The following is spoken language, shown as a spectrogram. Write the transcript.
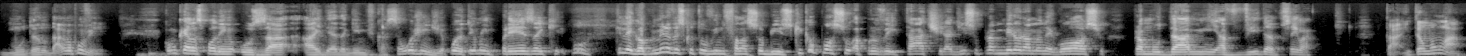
mudando da água pro vinho? Como que elas podem usar a ideia da gamificação hoje em dia? Pô, eu tenho uma empresa e que, pô, que legal, primeira vez que eu tô ouvindo falar sobre isso. O que, que eu posso aproveitar, tirar disso para melhorar meu negócio, para mudar minha vida, sei lá. Tá, então vamos lá.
